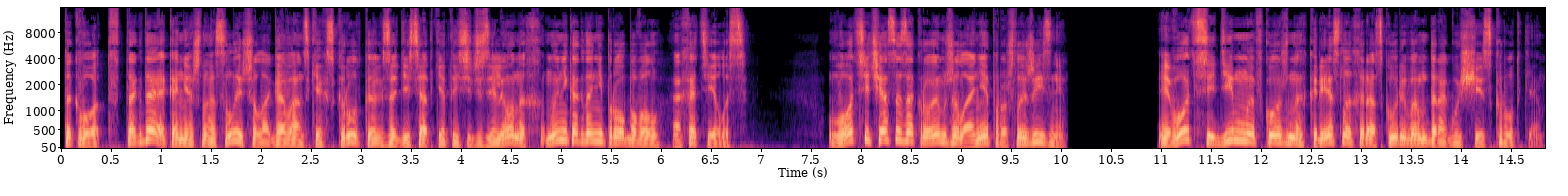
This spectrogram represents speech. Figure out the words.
Так вот, тогда я, конечно, слышал о гаванских скрутках за десятки тысяч зеленых, но никогда не пробовал, а хотелось. Вот сейчас и закроем желание прошлой жизни. И вот сидим мы в кожаных креслах и раскуриваем дорогущие скрутки.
